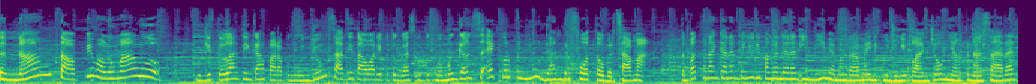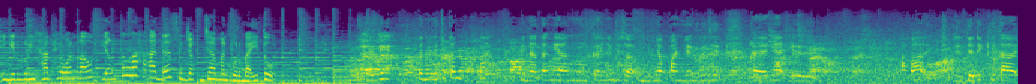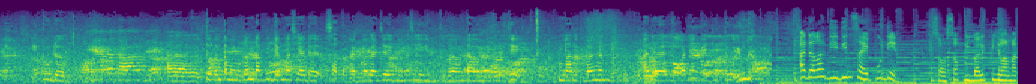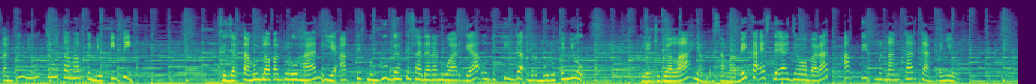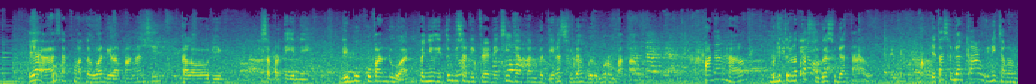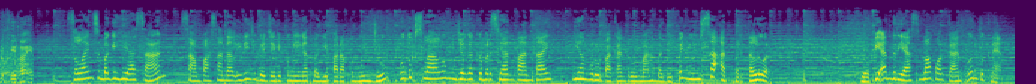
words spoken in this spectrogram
Senang tapi malu-malu. Begitulah tingkah para pengunjung saat ditawari petugas untuk memegang seekor penyu dan berfoto bersama. Tempat penangkaran penyu di Pangandaran ini memang ramai dikunjungi pelancong yang penasaran ingin melihat hewan laut yang telah ada sejak zaman purba itu. Jadi penyu itu kan apa binatang yang kayaknya bisa umurnya panjang gitu. Kayaknya eh, apa jadi kita itu udah uh, turun temurun tapi dia masih ada satu ekor aja ini masih hidup bertahun-tahun gitu jadi menarik banget ada hewan yang kayak gitu itu adalah Didin Saipudin, sosok di balik penyelamatan penyu, terutama penyu pipih. Sejak tahun 80-an, ia aktif menggugah kesadaran warga untuk tidak berburu penyu. Ia juga lah yang bersama BKSDA Jawa Barat aktif menangkarkan penyu. Ya, saya pengetahuan di lapangan sih kalau di seperti ini. Di buku panduan, penyu itu bisa diprediksi jantan betina sudah berumur 4 tahun. Padahal begitu netas juga sudah tahu. Kita sudah tahu ini calon betina. Selain sebagai hiasan, sampah sandal ini juga jadi pengingat bagi para pengunjung untuk selalu menjaga kebersihan pantai yang merupakan rumah bagi penyu saat bertelur. Yopi Andreas melaporkan untuk NET.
